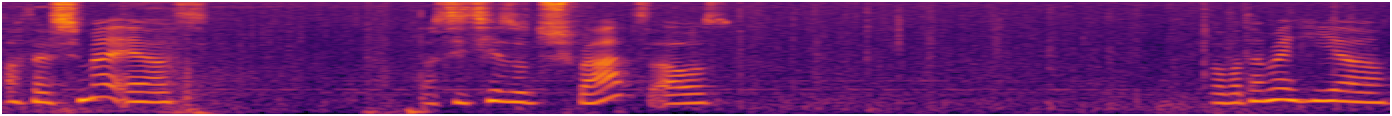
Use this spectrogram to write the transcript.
Ach, das Schimmererz. Das sieht hier so schwarz aus. So, was haben wir hier?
